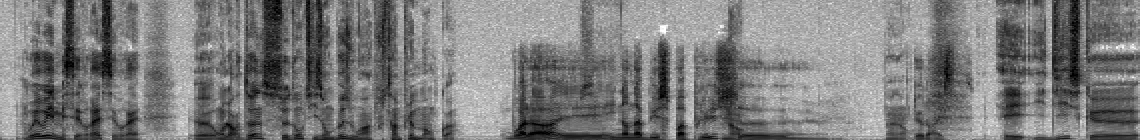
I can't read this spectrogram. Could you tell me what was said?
Oui, oui, mais c'est vrai, c'est vrai. Euh, on leur donne ce dont ils ont besoin, tout simplement, quoi. Voilà, et ils n'en abusent pas plus non. non, que le reste. Et ils disent que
